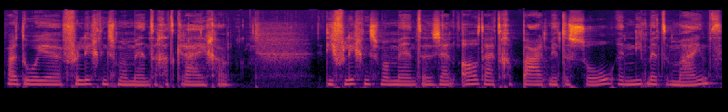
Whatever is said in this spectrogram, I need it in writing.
waardoor je verlichtingsmomenten gaat krijgen. Die verlichtingsmomenten zijn altijd gepaard met de soul en niet met de mind.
